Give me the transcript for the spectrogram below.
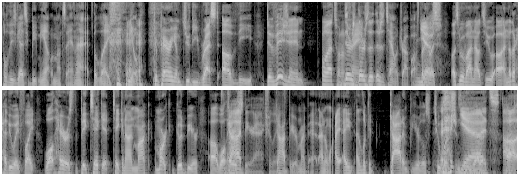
both of these guys could beat me up. I'm not saying that, but like you know, comparing them to the rest of the division well, that's what I'm there's, saying. There's there's a, there's a talent drop off. But yes. anyways, let's move on now to uh, another heavyweight fight. Walt Harris, the big ticket, taking on Mark, Mark Goodbeer. Uh, Walt Harris. beer, actually. God beer, my bad. I don't. I, I, I look at God and beer; those two words shouldn't yeah, be it's. Uh,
